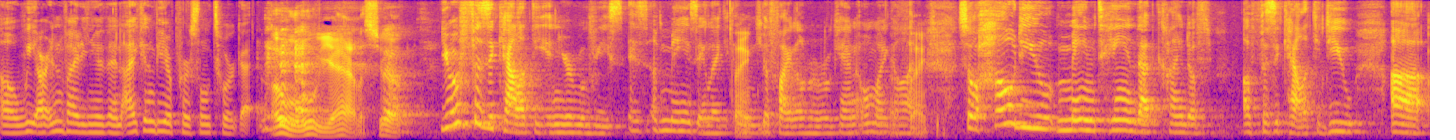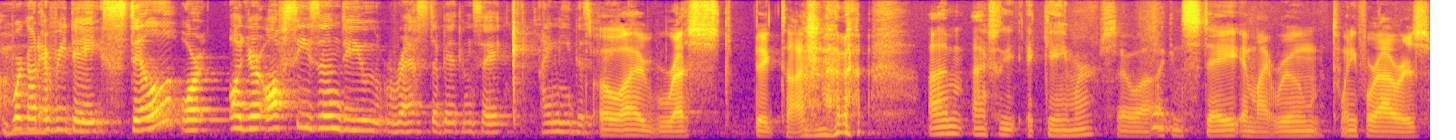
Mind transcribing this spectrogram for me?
Oh, we are inviting you then. I can be your personal tour guide. Oh, yeah, let's do it. Your physicality in your movies is amazing, like Thank in you. the final Rurukan. Oh my God. Thank you. So how do you maintain that kind of, of physicality? Do you uh, work out every day still, or on your off season, do you rest a bit and say, I need this? break"? Oh, I rest big time. I'm actually a gamer, so uh, I can stay in my room 24 hours.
